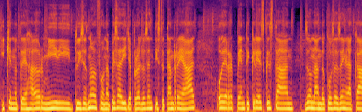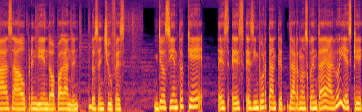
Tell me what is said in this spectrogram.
y que no te deja dormir y tú dices, no, fue una pesadilla, pero lo sentiste tan real. o de repente crees que están sonando cosas en la casa o prendiendo o apagando los enchufes. Yo siento que es, es, es importante darnos cuenta de algo y es que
